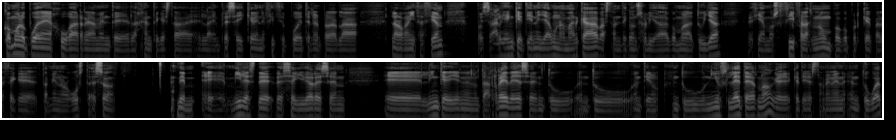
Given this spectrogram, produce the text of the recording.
cómo lo pueden jugar realmente la gente que está en la empresa y qué beneficio puede tener para la, la organización, pues alguien que tiene ya una marca bastante consolidada como la tuya, decíamos cifras, ¿no? Un poco porque parece que también nos gusta eso de eh, miles de, seguidores en eh, LinkedIn, en otras redes, en tu, en tu, en tu, newsletter ¿no? que, tienes también en, tu web.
